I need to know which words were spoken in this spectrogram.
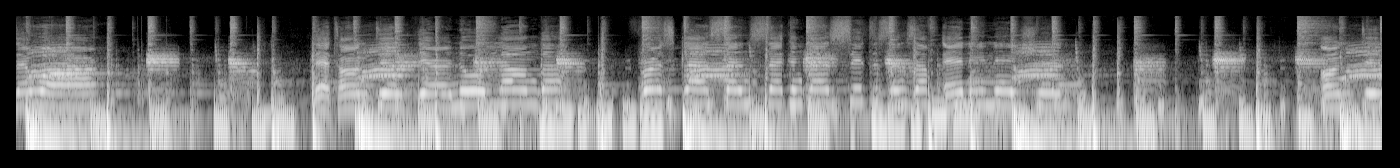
It's a war. That until they're no longer first class and second class citizens of any nation, until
